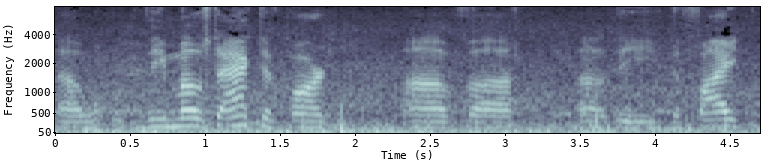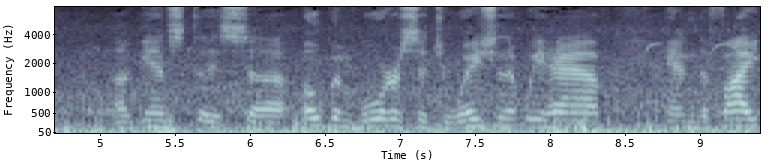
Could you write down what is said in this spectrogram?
Uh, the most active part of uh, uh, the, the fight against this uh, open border situation that we have and the fight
